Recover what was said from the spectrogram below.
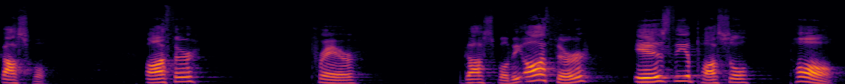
gospel. Author, prayer, gospel. The author is the Apostle Paul.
